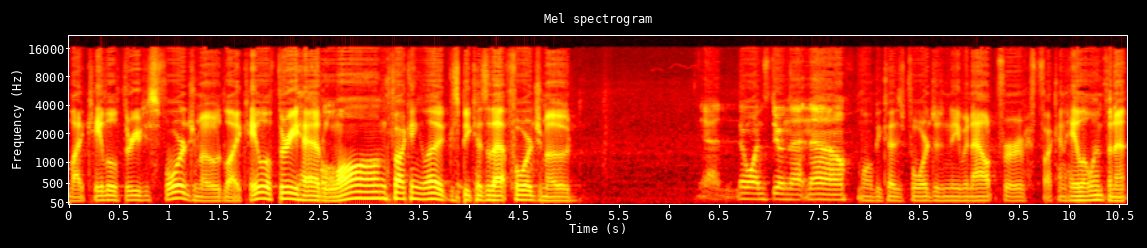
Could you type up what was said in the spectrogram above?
like Halo 3's Forge mode like Halo 3 had long fucking legs because of that Forge mode Yeah, no one's doing that now. well because Forge isn't even out for fucking Halo Infinite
